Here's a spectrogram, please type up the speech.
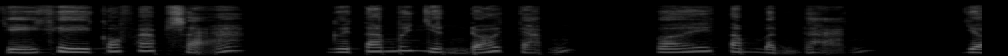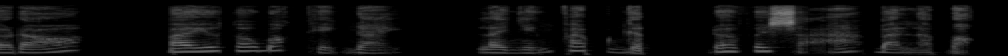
Chỉ khi có pháp xã, người ta mới nhìn đối cảnh với tâm bình thản. Do đó, ba yếu tố bất thiện này là những pháp nghịch đối với xã ba la mật.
